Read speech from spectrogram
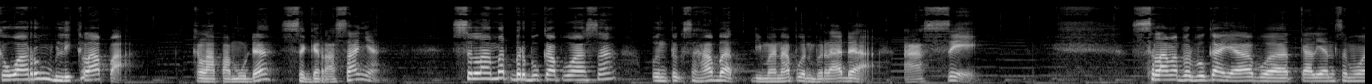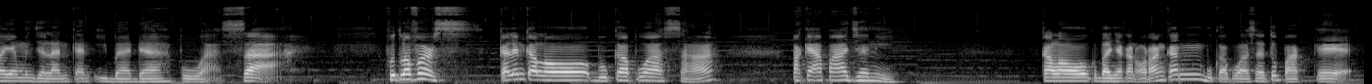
Ke warung beli kelapa, kelapa muda seger rasanya. Selamat berbuka puasa untuk sahabat di mana pun berada. Asik. Selamat berbuka ya buat kalian semua yang menjalankan ibadah puasa. Food lovers, kalian kalau buka puasa pakai apa aja nih? Kalau kebanyakan orang kan buka puasa itu pakai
